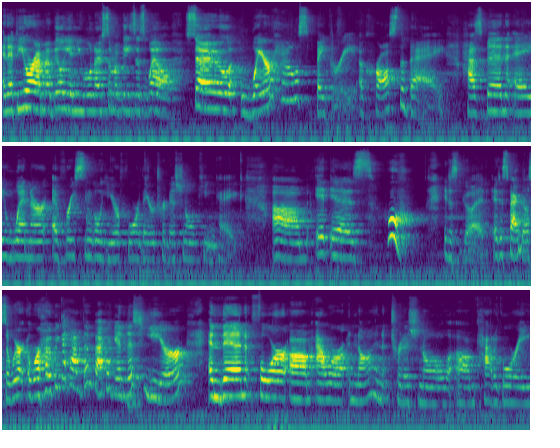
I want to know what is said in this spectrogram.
and if you are a Mobilian, you will know some of these as well. So, Warehouse Bakery across the bay has been a winner every single year for their traditional king cake. Um, it is, whew, it is good. It is fabulous. So we're, we're hoping to have them back again this year. And then for um, our non-traditional um, category,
